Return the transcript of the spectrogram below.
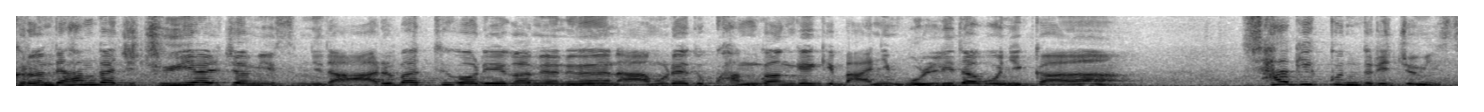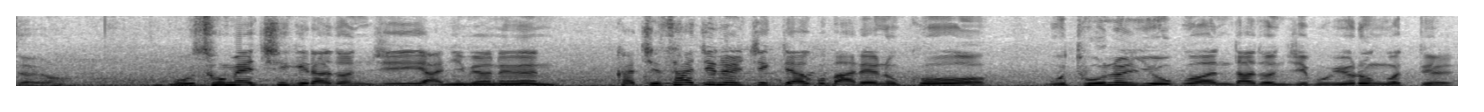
그런데 한 가지 주의할 점이 있습니다. 아르바트 거리에 가면은 아무래도 관광객이 많이 몰리다 보니까 사기꾼들이 좀 있어요. 뭐 소매치기라든지 아니면은 같이 사진을 찍자고 말해놓고 뭐 돈을 요구한다든지 뭐 이런 것들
